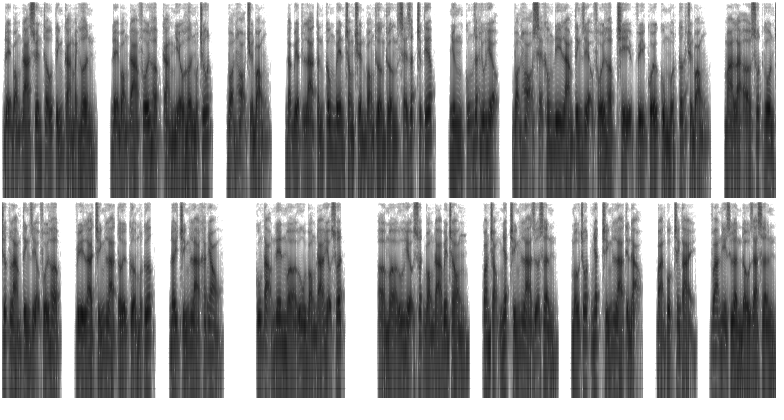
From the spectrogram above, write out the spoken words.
để bóng đá xuyên thấu tính càng mạnh hơn, để bóng đá phối hợp càng nhiều hơn một chút, bọn họ chuyền bóng, đặc biệt là tấn công bên trong chuyền bóng thường thường sẽ rất trực tiếp, nhưng cũng rất hữu hiệu, bọn họ sẽ không đi làm tinh diệu phối hợp chỉ vì cuối cùng một cước chuyền bóng, mà là ở suốt gôn trước làm tinh diệu phối hợp, vì là chính là tới cửa một cước, đây chính là khác nhau. Cũng tạo nên MU bóng đá hiệu suất. Ở MU hiệu suất bóng đá bên trong, quan trọng nhất chính là giữa sân, mấu chốt nhất chính là tiền đạo, bản cuộc tranh tài, Vanis lần đầu ra sân,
